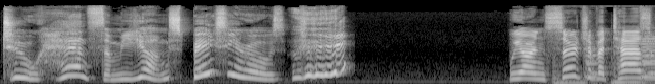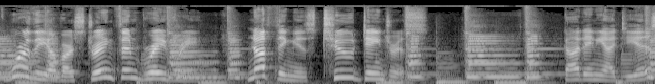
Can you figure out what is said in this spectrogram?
Two handsome young space heroes. We are in search of a task worthy of our strength and bravery. Nothing is too dangerous. Got any ideas?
